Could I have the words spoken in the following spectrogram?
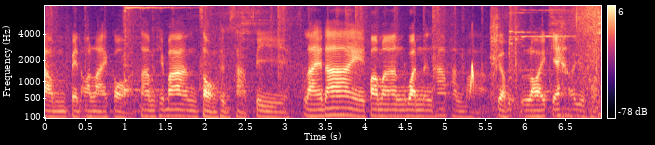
ทำเป็นออนไลน์ก่อนตามที่บ้าน 2-3 ปี รายได้ประมาณวันหนึ่ง5,000 บาท เกือบร้อยแก้วอยู่ผม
